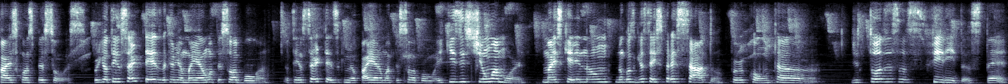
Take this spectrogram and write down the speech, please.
faz com as pessoas. Porque eu tenho certeza que a minha mãe é uma pessoa boa. Eu tenho certeza que meu pai era uma pessoa boa e que existia um amor, mas que ele não, não conseguia ser expressado por conta de todas essas feridas, né?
